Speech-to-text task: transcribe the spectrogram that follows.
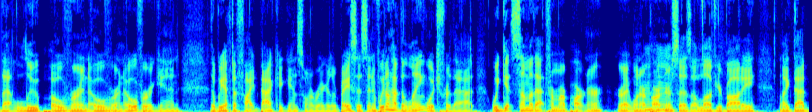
that loop over and over and over again that we have to fight back against on a regular basis. And if we don't have the language for that, we get some of that from our partner, right? When our partner says, "I love your body," like that,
